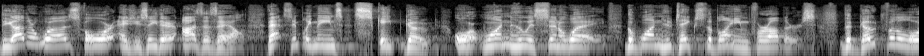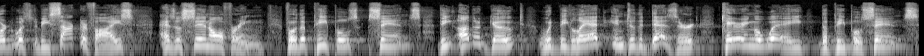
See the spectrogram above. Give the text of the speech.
The other was for, as you see there, Azazel. That simply means scapegoat or one who is sent away, the one who takes the blame for others. The goat for the Lord was to be sacrificed as a sin offering for the people's sins. The other goat would be led into the desert carrying away the people's sins.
